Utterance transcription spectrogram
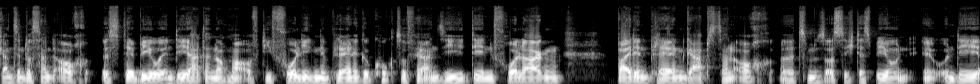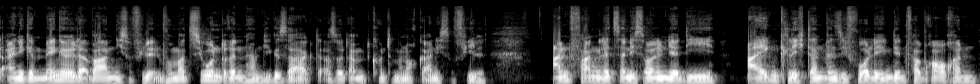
Ganz interessant auch ist, der BUND hat dann nochmal auf die vorliegenden Pläne geguckt, sofern sie den Vorlagen bei den Plänen gab es dann auch, äh, zumindest aus Sicht des BUND, einige Mängel. Da waren nicht so viele Informationen drin, haben die gesagt. Also damit konnte man noch gar nicht so viel anfangen. Letztendlich sollen ja die eigentlich dann, wenn sie vorlegen, den Verbrauchern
